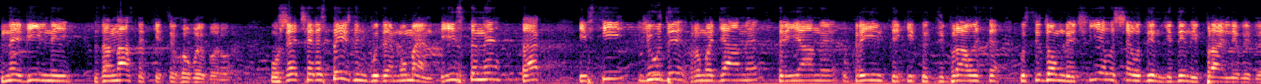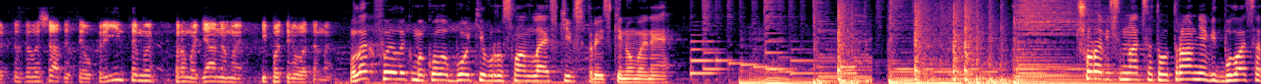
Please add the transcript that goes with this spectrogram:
не вільний за наслідки цього вибору. Уже через тиждень буде момент істини, так? І всі люди, громадяни, стріяни, українці, які тут зібралися, усвідомлюють, що є лише один єдиний правильний вибір це залишатися українцями, громадянами і патріотами. Олег Филик, Микола Бойків, Руслан Леськів, Стрийські новини. Вчора, 18 травня, відбулася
